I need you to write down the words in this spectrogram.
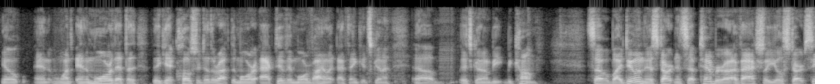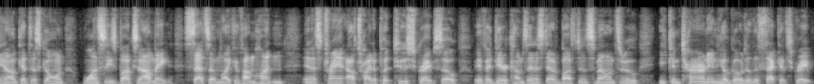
you know, and once and the more that the they get closer to the rut, the more active and more violent I think it's gonna uh, it's gonna be become. So by doing this, starting in September, I've actually you'll start seeing I'll get this going once these bucks, and I'll make sets of them. Like if I'm hunting and it's train, I'll try to put two scrapes. So if a deer comes in instead of busting and smelling through, he can turn and he'll go to the second scrape.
